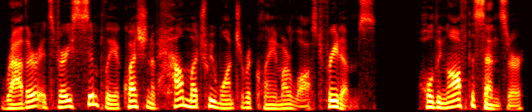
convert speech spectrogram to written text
Rather, it's very simply a question of how much we want to reclaim our lost freedoms. Holding off the censor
